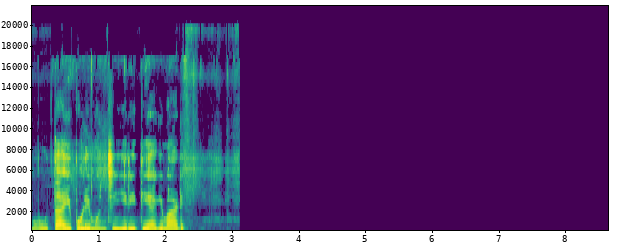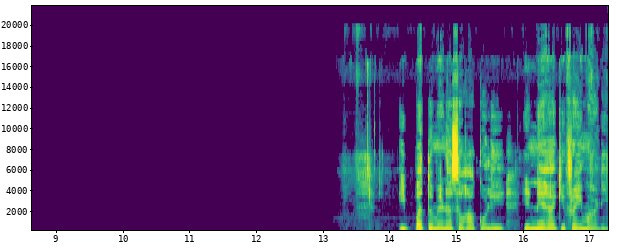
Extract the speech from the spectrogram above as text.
ಬೂತಾಯಿ ಪುಳಿಮುಂಚಿ ಈ ರೀತಿಯಾಗಿ ಮಾಡಿ. ಇಪ್ಪತ್ತು ಮೆಣಸು ಹಾಕೊಳ್ಳಿ ಎಣ್ಣೆ ಹಾಕಿ ಫ್ರೈ ಮಾಡಿ.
